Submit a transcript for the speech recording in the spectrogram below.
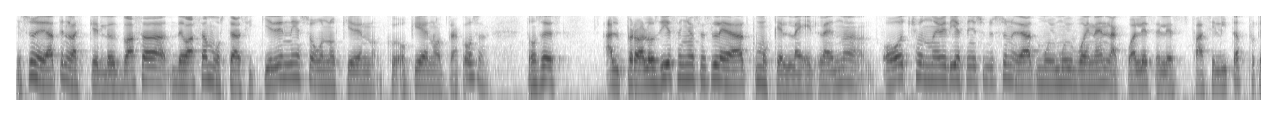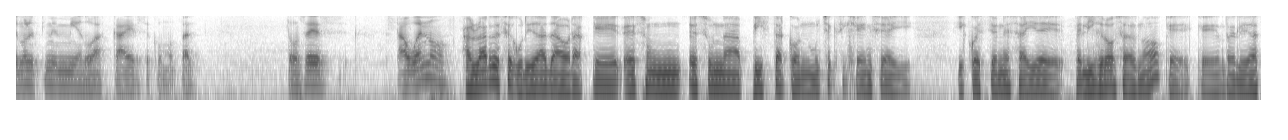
Es una edad en la que les vas a, vas a mostrar si quieren eso o no quieren o quieren otra cosa. Entonces, al, pero a los 10 años es la edad como que la, la 8, 9, 10 años es una edad muy muy buena en la cual se les facilita porque no le tienen miedo a caerse como tal. Entonces, está bueno. Hablar de seguridad ahora, que es un es una pista con mucha exigencia y y cuestiones ahí de peligrosas, ¿no? Que, que en realidad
